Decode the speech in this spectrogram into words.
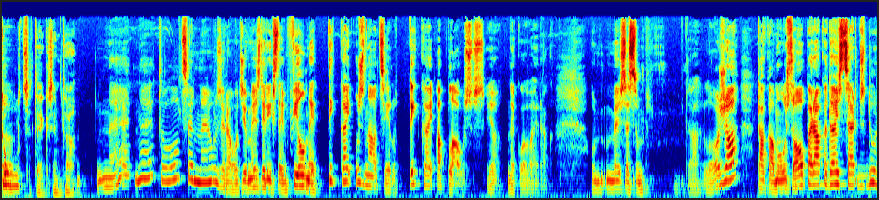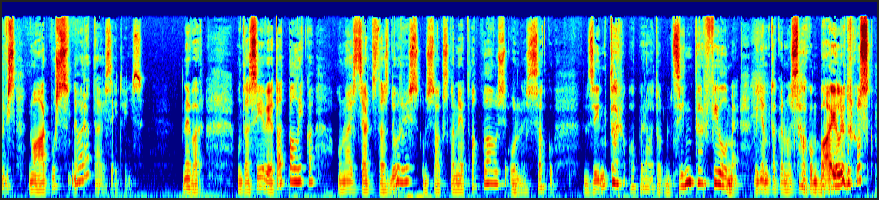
Tulce, teiksim tā. Nē, nē tulce neuzraudz, jo mēs drīkstējam filmēt tikai uz nācienu, tikai aplausus, ja, neko vairāk. Un mēs esam tā ložā, tā kā mūsu operā, kad aizsērts durvis, no ārpuses nevar attaisīt viņas. Nevar. Un tā sieviete atpalika, un aizsērts tās durvis, un sāk skanēt aplausi, un es saku, dzintar, operatoru, dzintar filmē. Viņam tā kā no sākuma baili drusku,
